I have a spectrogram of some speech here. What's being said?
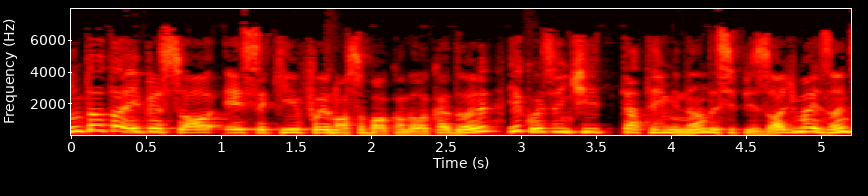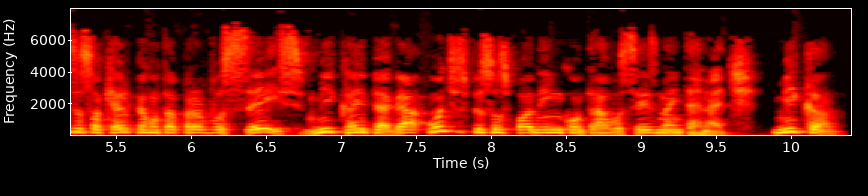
Então tá aí, pessoal. Esse aqui foi o nosso balcão da locadora. E com isso a gente tá terminando esse episódio. Mas antes eu só quero perguntar pra vocês, Mikan e PH, onde as pessoas podem encontrar vocês na internet? Mikan.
